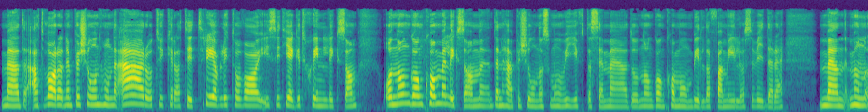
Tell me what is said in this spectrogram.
med att vara den person hon är och tycker att det är trevligt att vara i sitt eget skinn liksom. Och någon gång kommer liksom den här personen som hon vill gifta sig med och någon gång kommer hon bilda familj och så vidare. Men, men hon,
